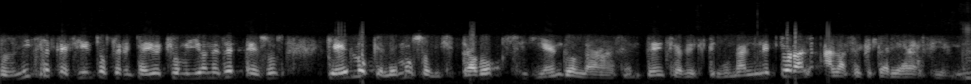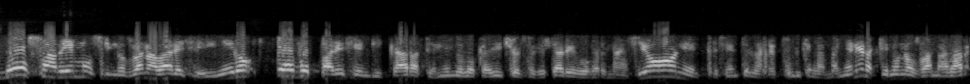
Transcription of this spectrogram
pues 1.738 millones de pesos, que es lo que le hemos solicitado, siguiendo la sentencia del Tribunal Electoral, a la Secretaría de Hacienda. No sabemos si nos van a dar ese dinero, todo parece indicar, atendiendo lo que ha dicho el secretario de Gobernación y el presidente de la República en la mañanera, que no nos van a dar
